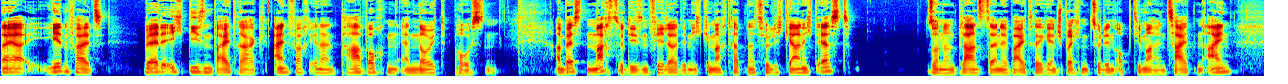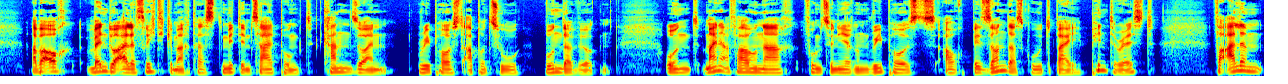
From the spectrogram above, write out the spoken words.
Naja, jedenfalls werde ich diesen Beitrag einfach in ein paar Wochen erneut posten. Am besten machst du diesen Fehler, den ich gemacht habe, natürlich gar nicht erst, sondern planst deine Beiträge entsprechend zu den optimalen Zeiten ein. Aber auch wenn du alles richtig gemacht hast mit dem Zeitpunkt, kann so ein Repost ab und zu Wunder wirken. Und meiner Erfahrung nach funktionieren Reposts auch besonders gut bei Pinterest. Vor allem,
